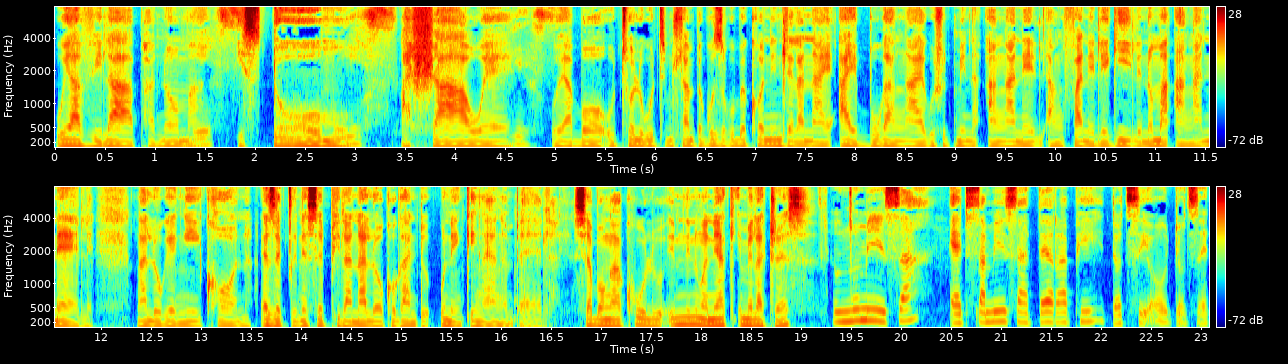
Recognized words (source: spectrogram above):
uyavilapha noma Yes. isidomu Yes. ashawe. Yes. uyabo uthola ukuthi mhlambe kuze kube khona indlela naye ayibuka ngayo kusho ukuthi mina angane angifanelekile noma anganele ngaloku engikhona ezegcine sephila nalokho kanti unenkinga yangempela. Siyabonga kakhulu. Imininingwane yakhe email address? Uncumisa @samisatherapy.co.za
